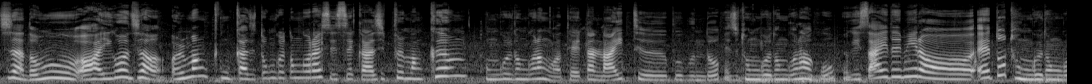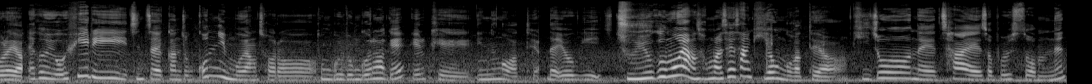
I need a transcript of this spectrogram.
진짜 너무 아 이건 진짜 얼만큼까지 동글동글할 수 있을까 싶을 만큼 동글동글한 것 같아요. 일단 라이트 부분도 이제 동글동글하고 여기 사이드 미러에도 동글동글해요. 네, 그리고 이 휠이 진짜 약간 좀 꽃잎 모양처럼 동글동글하게 이렇게 있는 것 같아요. 네 여기 주유구 모양 정말 세상 귀여운 것 같아요. 기존의 차에서 볼수 없는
